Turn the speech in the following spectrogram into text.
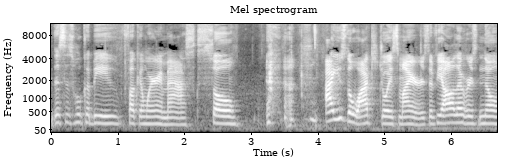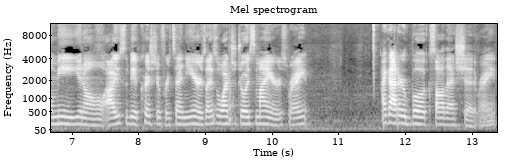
This is who could be fucking wearing masks. So I used to watch Joyce Myers. If y'all ever know me, you know, I used to be a Christian for 10 years. I used to watch Joyce Myers, right? I got her books, all that shit, right?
